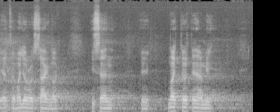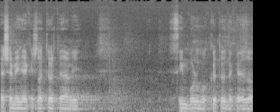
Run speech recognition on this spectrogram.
illetve Magyarországnak, hiszen nagy történelmi események és nagy történelmi szimbólumok kötődnek ehhez a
